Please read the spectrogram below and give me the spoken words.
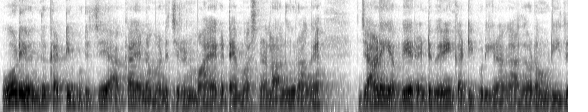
ஓடி வந்து கட்டி பிடிச்சி அக்கா என்னை மன்னிச்சிருன்னு மாயா எமோஷனலாக அழுகுறாங்க. ஜானகி அப்படியே ரெண்டு பேரையும் கட்டி பிடிக்கிறாங்க. அதோட முடியுது.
